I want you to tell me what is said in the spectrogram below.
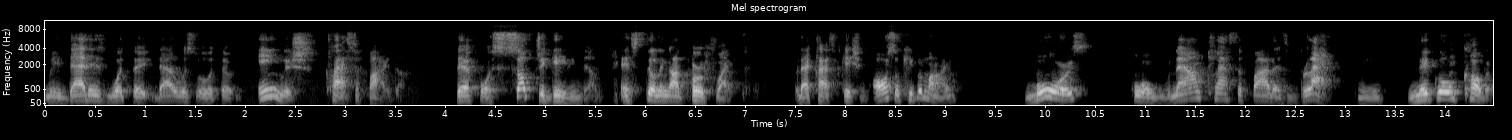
I mean, that is what the that was what the English classified them, therefore subjugating them and stealing our birthright with that classification. Also, keep in mind, Moors who are now classified as black, I mean Negro and colored,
